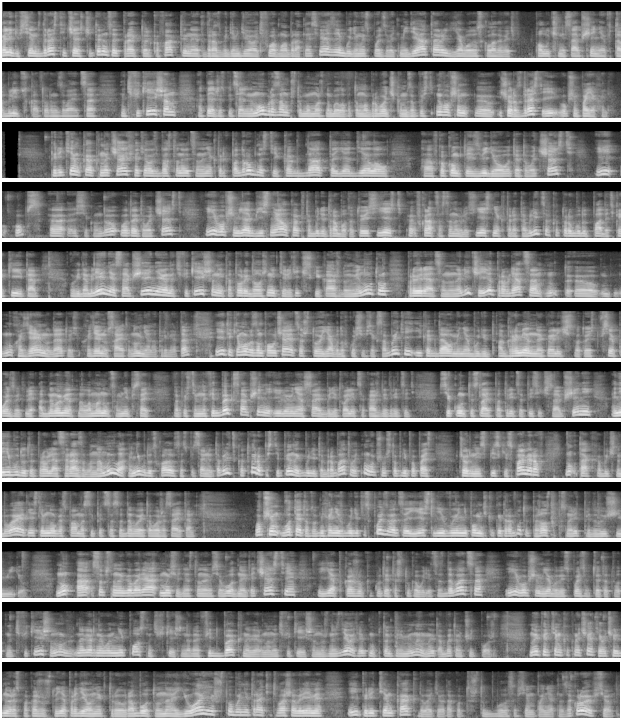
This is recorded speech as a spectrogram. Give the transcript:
Коллеги, всем здрасте, часть 14, проект «Только факты». На этот раз будем делать форму обратной связи, будем использовать медиатор. Я буду складывать полученные сообщения в таблицу, которая называется Notification. Опять же, специальным образом, чтобы можно было потом обработчикам запустить. Ну, в общем, э, еще раз здрасте и, в общем, поехали. Перед тем, как начать, хотелось бы остановиться на некоторых подробностях. Когда-то я делал а, в каком-то из видео вот эту вот часть. И, упс, э, секунду, вот эта вот часть. И, в общем, я объяснял, как это будет работать. То есть, есть, э, вкратце остановлюсь, есть некоторые таблицы, в которые будут падать какие-то уведомления, сообщения, notification, которые должны теоретически каждую минуту проверяться на наличие и отправляться ну, э, ну, хозяину, да, то есть хозяину сайта, ну мне, например, да. И таким образом получается, что я буду в курсе всех событий, и когда у меня будет огроменное количество, то есть все пользователи одномоментно ломанутся мне писать допустим, на фидбэк сообщение, или у меня сайт будет валиться каждые 30 секунд и слать по 30 тысяч сообщений, они не будут отправляться разово на мыло, они будут складываться в специальную таблицу, которая постепенно их будет обрабатывать, ну, в общем, чтобы не попасть в черные списки спамеров. Ну, так обычно бывает, если много спама сыпется с одного и того же сайта. В общем, вот этот вот механизм будет использоваться. Если вы не помните, как это работает, пожалуйста, посмотрите предыдущие видео. Ну, а, собственно говоря, мы сегодня остановимся вот на этой части я покажу, как вот эта штука будет создаваться. И, в общем, я буду использовать этот вот notification. Ну, наверное, его не post notification, наверное, feedback, наверное, notification нужно сделать. Это мы потом переименуем, но это об этом чуть позже. Ну и перед тем, как начать, я в очередной раз покажу, что я проделал некоторую работу на UI, чтобы не тратить ваше время. И перед тем, как, давайте вот так вот, чтобы было совсем понятно, закрою все.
